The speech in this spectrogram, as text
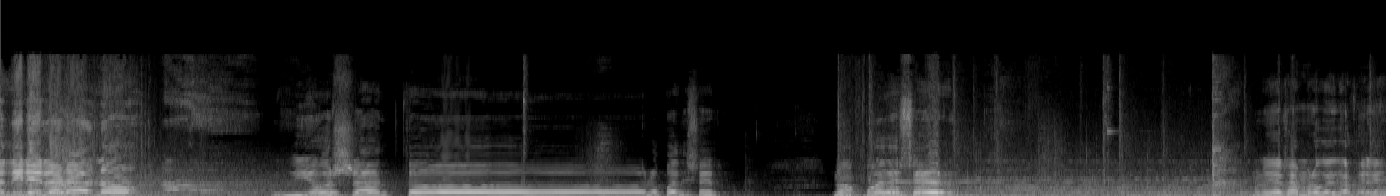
Te tires, Lara! ¡No! ¡Dios santo! No puede ser. No puede ser. Bueno, ya sabemos lo que hay que hacer, ¿eh?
